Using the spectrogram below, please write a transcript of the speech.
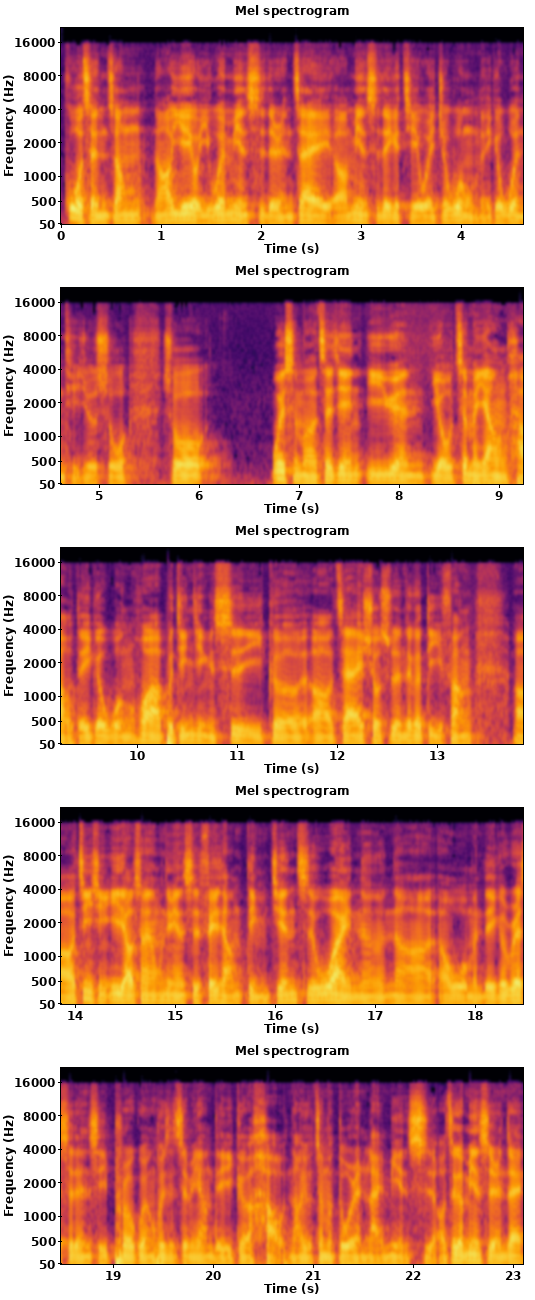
过程中，然后也有一位面试的人在呃面试的一个结尾就问我们的一个问题，就是说说。为什么这间医院有这么样好的一个文化？不仅仅是一个呃，在休斯顿这个地方。呃，进行医疗上面是非常顶尖之外呢，那呃，我们的一个 residency program 会是这么样的一个好，然后有这么多人来面试哦。这个面试人在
